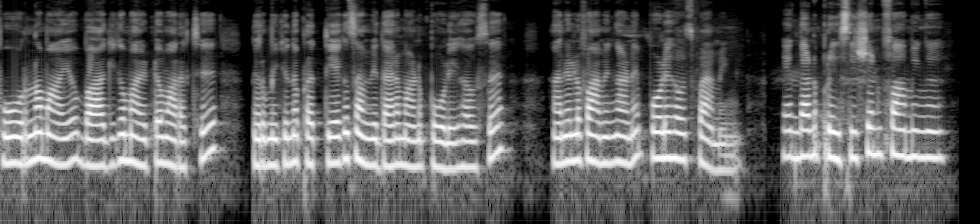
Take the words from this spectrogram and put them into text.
പൂർണമായോ ഭാഗികമായിട്ടോ മറച്ച് നിർമ്മിക്കുന്ന പ്രത്യേക സംവിധാനമാണ് പോളി ഹൗസ്. അങ്ങനെയുള്ള ഫാമിംഗ് ആണ് പോളി ഹൗസ് ഫാമിംഗ്. എന്താണ് പ്രിസിഷൻ ഫാമിംഗ്?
